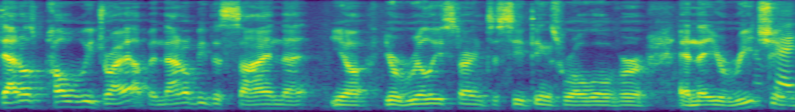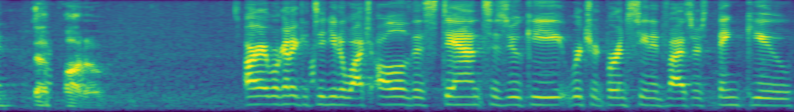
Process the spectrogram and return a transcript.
that'll probably dry up, and that'll be the sign that you know you're really starting to see things roll over and that you're reaching okay. that bottom. All right, we're going to continue to watch all of this. Dan Suzuki, Richard Bernstein Advisors, thank you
